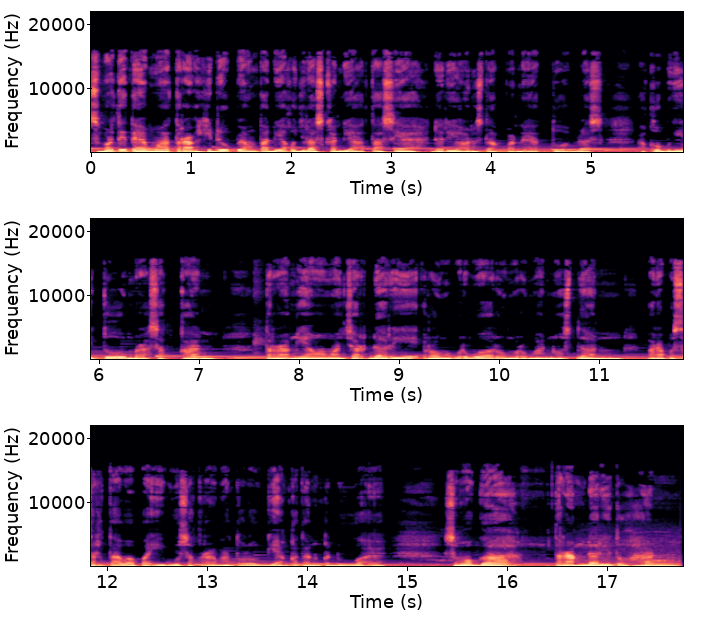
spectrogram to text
Seperti tema terang hidup yang tadi aku jelaskan di atas ya, dari Yohanes 8 ayat 12. Aku begitu merasakan terang yang memancar dari Romo Purbo, Romo Romanus, dan para peserta Bapak Ibu Sakramentologi Angkatan kedua ya. Semoga terang dari Tuhan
